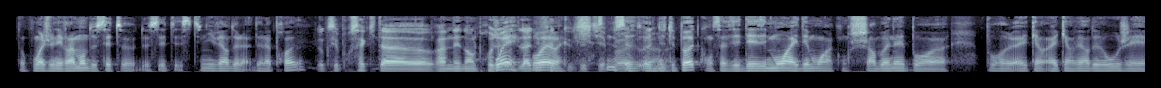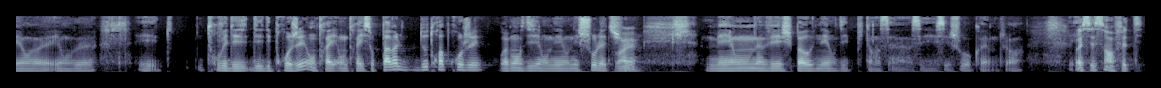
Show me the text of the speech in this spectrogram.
Donc moi je venais vraiment de cette de cette, cet univers de la de la prod. Donc c'est pour ça qu'il t'a euh, ramené dans le projet Ouais, au-delà du ouais, fait ouais. que Nous, potes, ça, euh, euh, n'était potes, qu'on ça faisait des mois et des mois qu'on charbonnait pour euh, pour euh, avec un avec un verre de rouge et on- et, on, euh, et trouver des, des, des projets. On travaille on travaille sur pas mal deux trois projets. Vraiment on se disait on est on est chaud là-dessus. Ouais. Mais on avait je sais pas au nez, on se dit putain ça c'est c'est chaud quand même, tu vois. Ouais, c'est ça en fait.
